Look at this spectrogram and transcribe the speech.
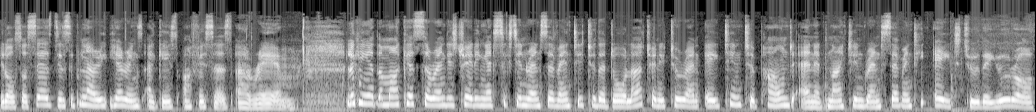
It also says disciplinary hearings against officers are rare. Looking at the markets, the is trading at 16 rand 70 to the dollar, 22 rand 18 to pound, and at 19 rand 78 to the euro.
